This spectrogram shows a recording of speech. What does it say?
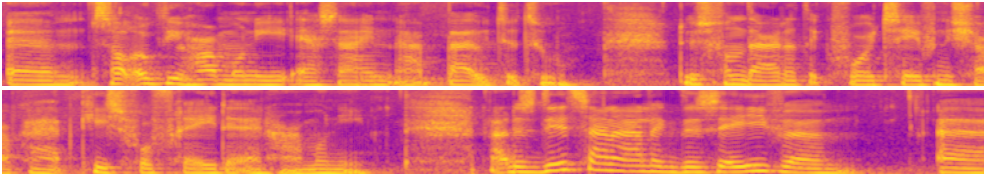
um, zal ook die harmonie er zijn naar buiten toe. Dus vandaar dat ik voor het zevende chakra heb kies voor vrede en harmonie. Nou, dus dit zijn eigenlijk de zeven uh,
